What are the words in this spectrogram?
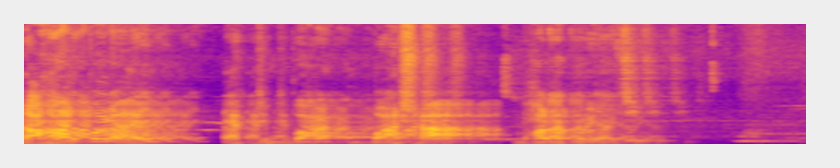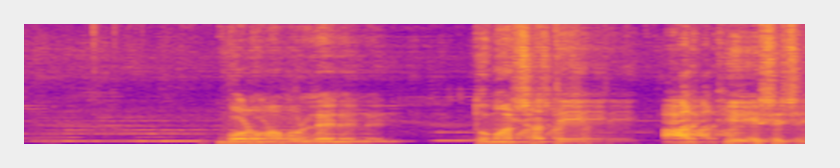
কাহার পাড়ায় একটি বাসা ভাড়া করে আছে। বড় মা বললেন, তোমার সাথে আর কে এসেছে?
